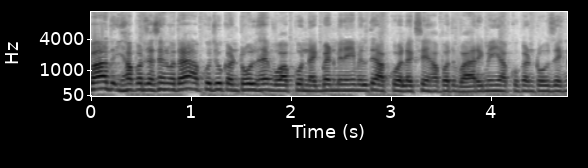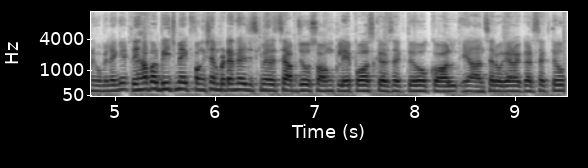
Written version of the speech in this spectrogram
बाद यहाँ पर जैसे मैंने बताया, आपको जो कंट्रोल है, वो आपको नेक बैंड में नहीं मिलते, आपको अलग से यहाँ पर वायरिंग में ही आपको कंट्रोल देखने को मिलेंगे। तो यहाँ पर बीच में एक फ़ंक्शन बटन है, जिसकी वजह से आप जो सॉन्ग प्ले पॉज कर सकते हो कॉल या आंसर वगैरह कर सकते हो।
